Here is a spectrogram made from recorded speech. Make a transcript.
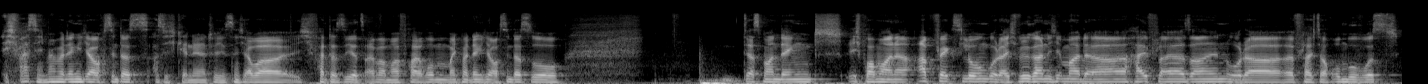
ich weiß nicht, manchmal denke ich auch, sind das, also ich kenne den natürlich jetzt nicht, aber ich fantasiere jetzt einfach mal frei rum, manchmal denke ich auch, sind das so dass man denkt, ich brauche mal eine Abwechslung oder ich will gar nicht immer der Highflyer sein oder äh, vielleicht auch unbewusst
